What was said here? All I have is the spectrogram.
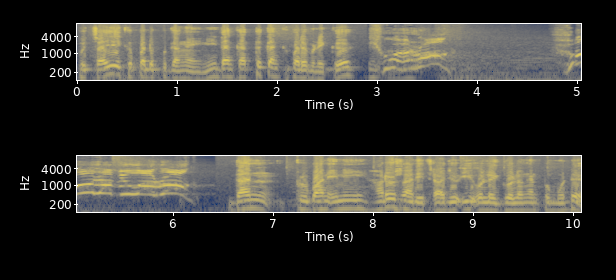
percaya kepada pegangan ini dan katakan kepada mereka You are wrong! All of you are wrong! Dan perubahan ini haruslah diterajui oleh golongan pemuda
